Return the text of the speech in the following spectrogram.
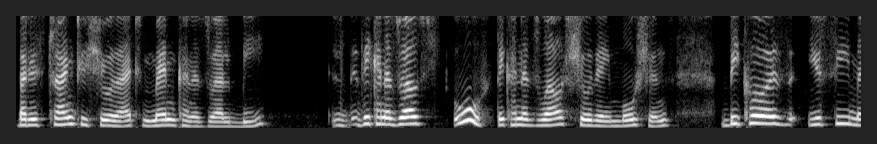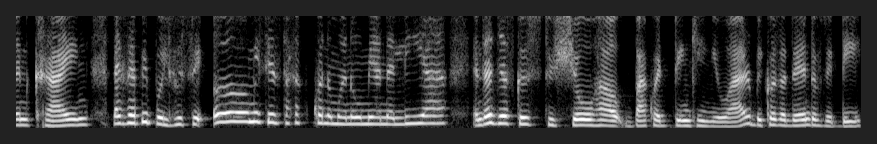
But it's trying to show that men can as well be. They can as well. Oh, they can as well show their emotions, because you see men crying. Like there are people who say, "Oh, mwanaume analia," and that just goes to show how backward thinking you are. Because at the end of the day,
